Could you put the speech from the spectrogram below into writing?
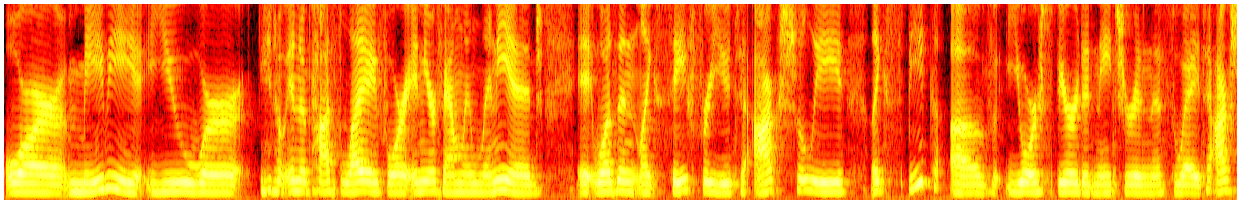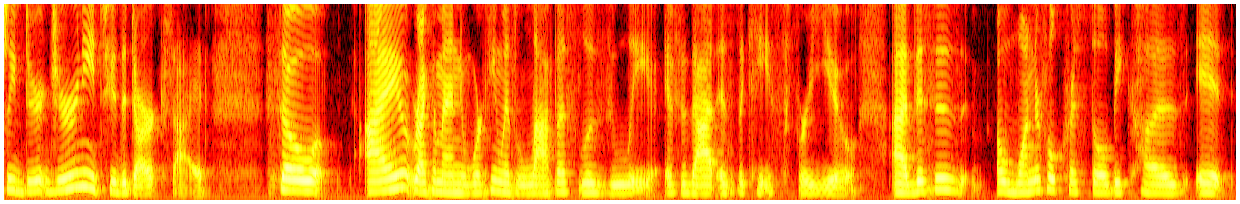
or maybe you were you know in a past life or in your family lineage it wasn't like safe for you to actually like speak of your spirited nature in this way to actually journey to the dark side so I recommend working with lapis lazuli if that is the case for you. Uh, this is a wonderful crystal because it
